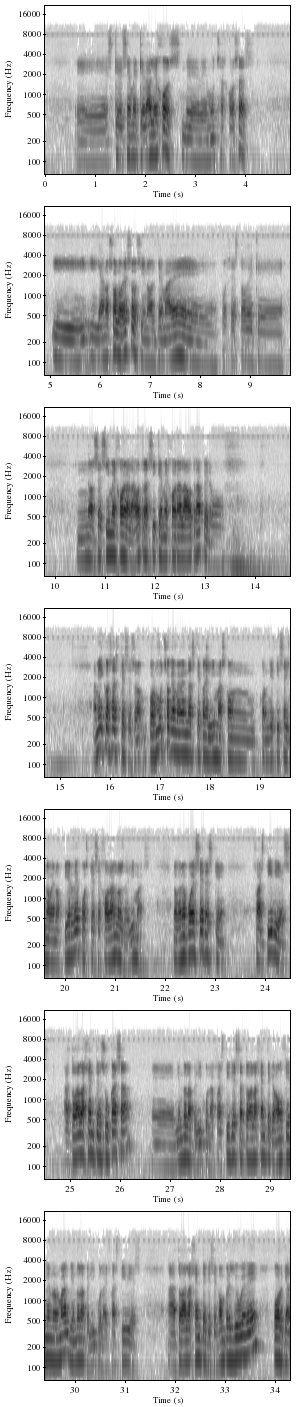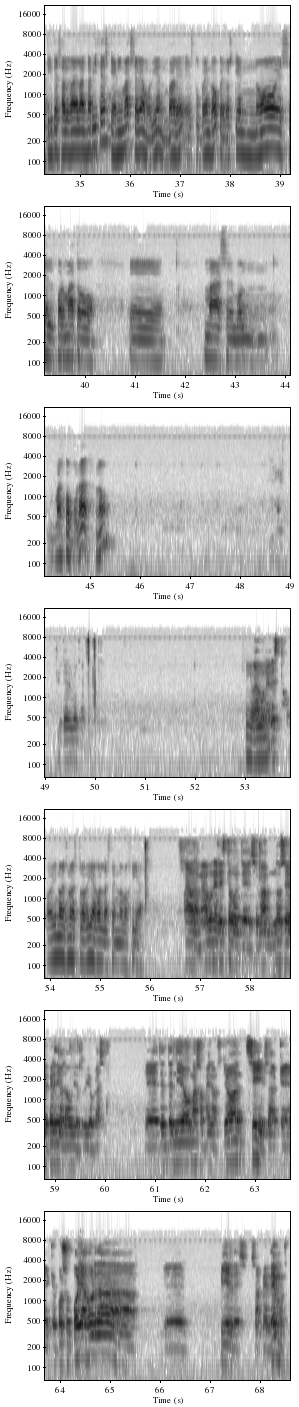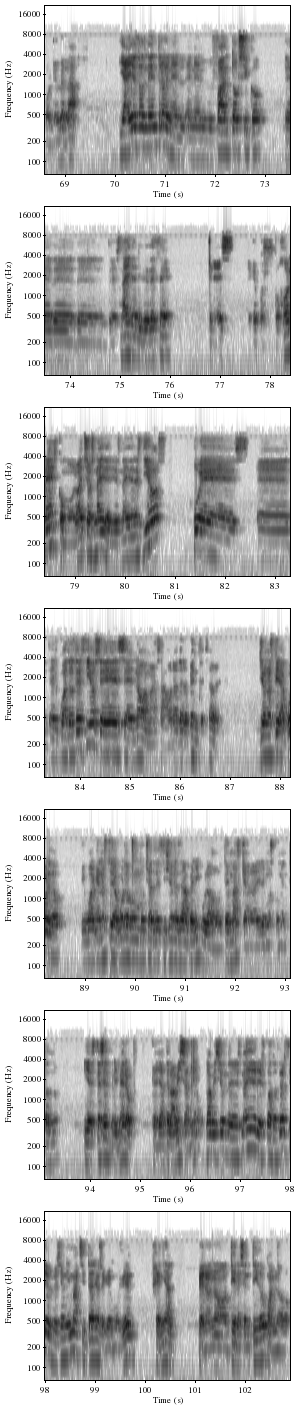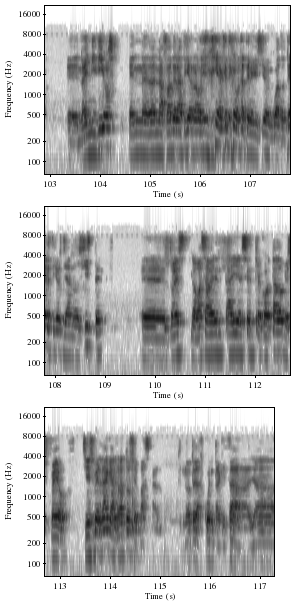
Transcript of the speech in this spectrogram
eh, es que se me queda lejos de, muchas cosas. Y, y, ya no solo eso, sino el tema de, pues esto de que no sé si mejora la otra, sí que mejora la otra, pero a mí hay cosas que es eso. Por mucho que me vendas que con el IMAX con, con 16 novenos pierde, pues que se jodan los del IMAX. Lo que no puede ser es que fastidies a toda la gente en su casa eh, viendo la película, fastidies a toda la gente que va a un cine normal viendo la película y fastidies a toda la gente que se compre el DVD porque a ti te salga de las narices que en IMAX se vea muy bien, vale, estupendo, pero es que no es el formato eh, más, eh, más popular, ¿no? Sí, hoy, hoy no es nuestro día con las tecnologías. Ahora me voy a poner esto porque no se he perdido el audio tuyo casi. Eh, te he entendido más o menos. Yo sí, o sea, que, por su polla gorda eh, pierdes, o sea, perdemos, porque es verdad. Y ahí es donde entro en el, en el fan tóxico de, de, de, Snyder y de DC, que es que por sus cojones, como lo ha hecho Snyder y Snyder es Dios, pues eh, el cuatro tercios es eh, no más ahora de repente, ¿sabes? Yo no estoy de acuerdo, igual que no estoy de acuerdo con muchas decisiones de la película o temas que ahora iremos comentando. Y este es el primero, que ya te lo avisan, ¿no? La visión de Snyder es cuatro tercios, versión IMAX y tal, no sé qué, muy bien, genial. Pero no tiene sentido cuando eh, no hay ni Dios en, en, la faz de la Tierra hoy en día que tenga una televisión en cuatro tercios, ya no existen. Eh, entonces lo vas a ver ahí ese entrecortado que es feo. Si es verdad que al rato se pasa, no te das cuenta, quizá ya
